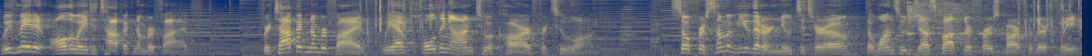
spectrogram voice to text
we've made it all the way to topic number 5. For topic number 5, we have holding on to a car for too long. So for some of you that are new to Turo, the ones who just bought their first car for their fleet,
